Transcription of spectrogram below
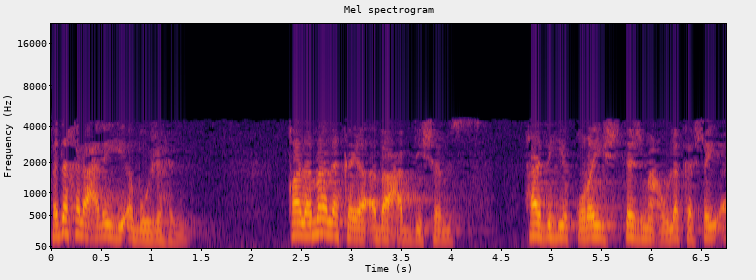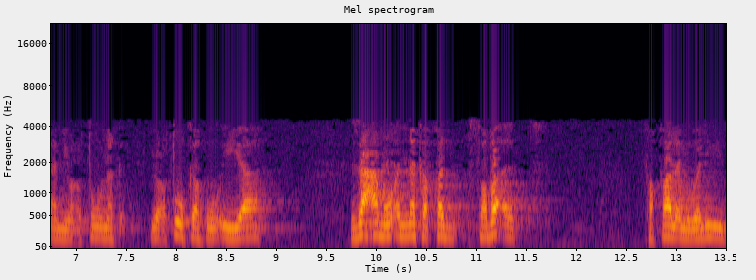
فدخل عليه أبو جهل قال ما لك يا أبا عبد شمس؟ هذه قريش تجمع لك شيئا يعطونك يعطوكه إياه؟ زعموا أنك قد صبأت. فقال الوليد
